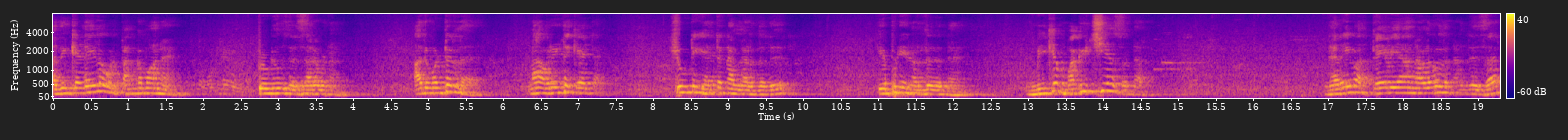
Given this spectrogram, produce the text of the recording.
அதுக்கிடையில் ஒரு தங்கமான ப்ரொடியூசர் சரவணன். அது மட்டும் இல்லை நான் அவர்கிட்ட கேட்டேன் ஷூட்டிங் எத்தனை நாள் நடந்தது? எப்படி நடந்ததுன்னு? மிக மகிழ்ச்சியாக சொன்னார். நிறைவாக தேவையான அளவில் நடந்தது சார்.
